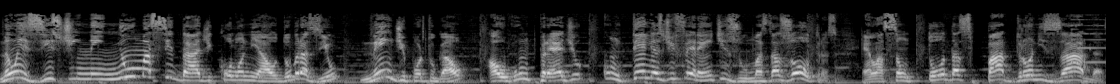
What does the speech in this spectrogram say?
Não existe em nenhuma cidade colonial do Brasil, nem de Portugal, algum prédio com telhas diferentes umas das outras. Elas são todas padronizadas.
